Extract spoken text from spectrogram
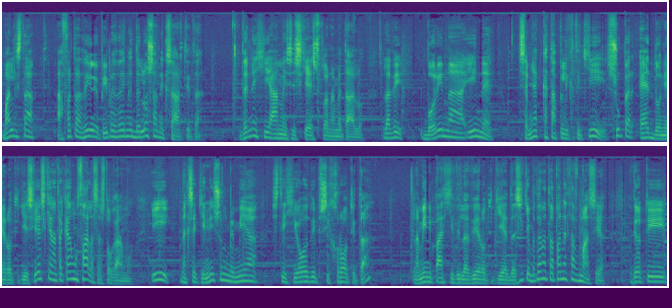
Μάλιστα αυτά τα δύο επίπεδα είναι εντελώς ανεξάρτητα δεν έχει άμεση σχέση το ένα με το άλλο. Δηλαδή, μπορεί να είναι σε μια καταπληκτική, σούπερ έντονη ερωτική σχέση και να τα κάνουν θάλασσα στο γάμο. Ή να ξεκινήσουν με μια στοιχειώδη ψυχρότητα Να μην υπάρχει δηλαδή ερωτική ένταση και μετά να τα πάνε θαυμάσια. Διότι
